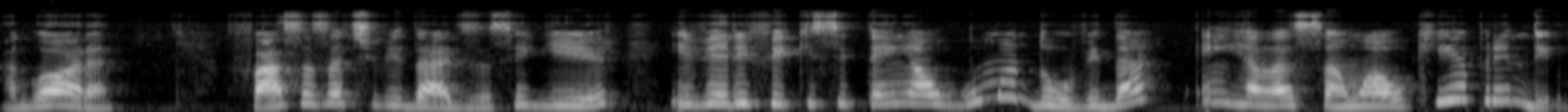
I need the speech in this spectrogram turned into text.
Agora, faça as atividades a seguir e verifique se tem alguma dúvida em relação ao que aprendeu.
